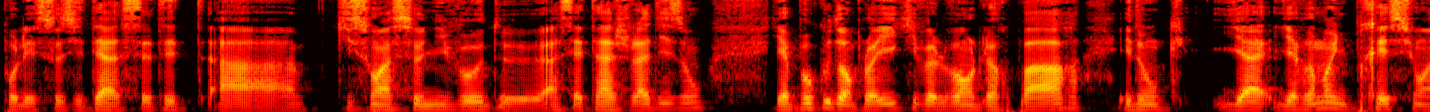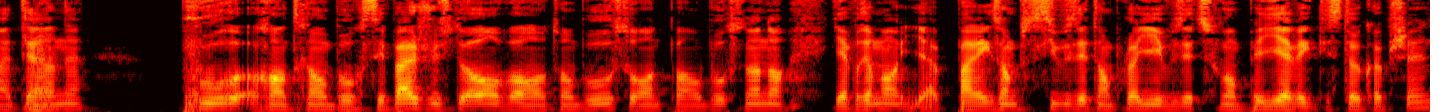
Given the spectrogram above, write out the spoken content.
pour les sociétés à cette à, qui sont à ce niveau de à cet âge-là, disons, il y a beaucoup d'employés qui veulent vendre leur part, et donc il y a, il y a vraiment une pression interne pour rentrer en bourse. C'est pas juste oh on va rentrer en bourse, on rentre pas en bourse. Non non, il y a vraiment il y a par exemple si vous êtes employé, vous êtes souvent payé avec des stock options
